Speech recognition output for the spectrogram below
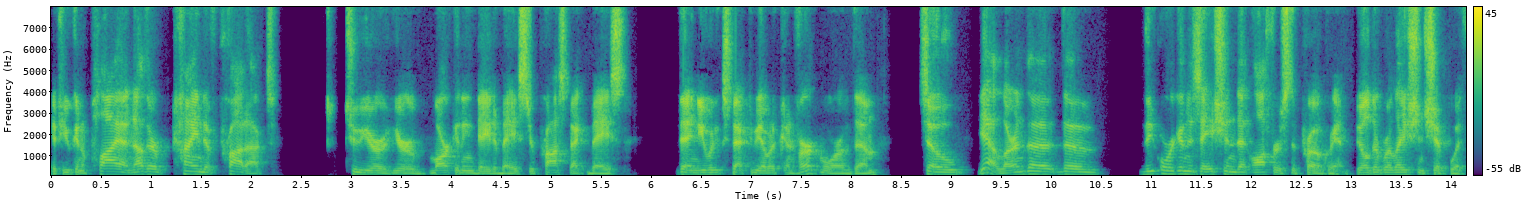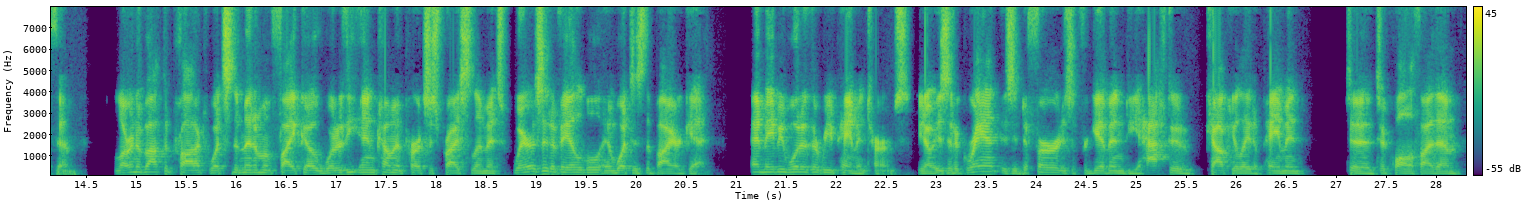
if you can apply another kind of product to your your marketing database, your prospect base, then you would expect to be able to convert more of them. So yeah, learn the the the organization that offers the program, build a relationship with them, learn about the product, what's the minimum FICO, what are the income and purchase price limits, where is it available, and what does the buyer get? And maybe what are the repayment terms? You know, is it a grant? Is it deferred? Is it forgiven? Do you have to calculate a payment to, to qualify them?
